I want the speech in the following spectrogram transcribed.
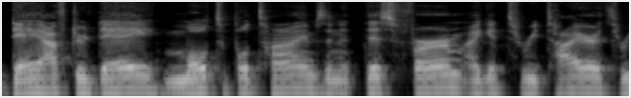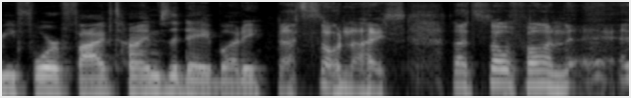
day after day, multiple times. And at this firm, I get to retire three, four, five times a day, buddy. That's so nice. That's so fun. Eh,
